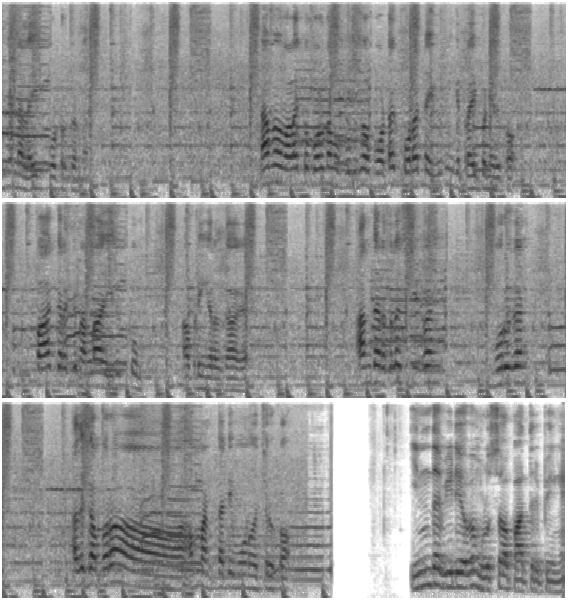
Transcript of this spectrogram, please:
என்னென்ன லைட் போட்டிருக்கோன்னு. நம்ம வழக்கம் போல் நம்ம புதுசாக போட்டால் குடை டைப்புக்கு இங்கே ட்ரை பண்ணியிருக்கோம். பார்க்குறக்கு நல்லா இருக்கும் அப்படிங்கிறதுக்காக. அந்த இடத்துல சிவன் முருகன் அதுக்கப்புறம் அம்மன் தேர்ட்டி மூணு வச்சுருக்கோம். இந்த வீடியோவை முழுசாக பார்த்துருப்பீங்க.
